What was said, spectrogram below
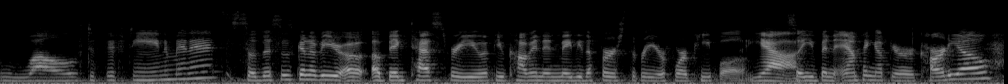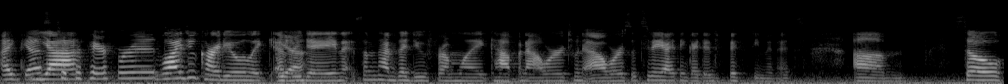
12 to 15 minutes. So this is going to be a, a, big test for you if you come in and maybe the first three or four people. Yeah. So you've been amping up your cardio, I guess, yeah. to prepare for it. Well, I do cardio like every yeah. day, and sometimes I do from like half an hour to an hour. So today I think I did 50 minutes. Um, so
